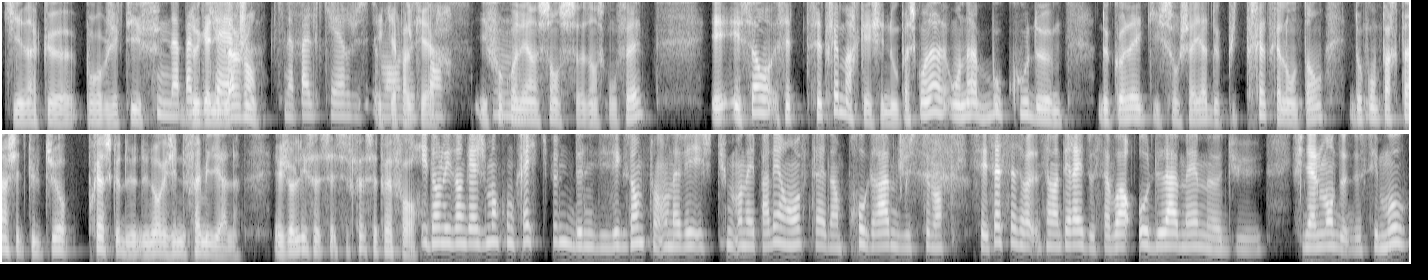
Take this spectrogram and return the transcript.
qui n'a que pour objectif de gagner de l'argent. Qui n'a pas le care justement. Et qui n'a pas le, care. Il faut qu'on hmm. ait un sens dans ce qu'on fait. Et, ça, c'est très marqué chez nous, parce qu'on a, on a beaucoup de, collègues qui sont chayas depuis très très longtemps, donc on partage cette culture presque d'une origine familiale. Et je le dis, c'est très, fort. Et dans les engagements concrets, si tu peux me donner des exemples, on avait, tu, on avait parlé en off d'un programme justement. C'est ça, ça, m'intéresse de savoir au-delà même euh, du finalement de, ces mots,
